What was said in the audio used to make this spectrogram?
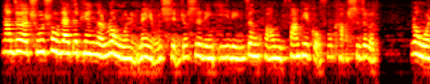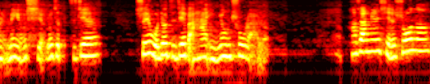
那这个出处在这篇的论文里面有写，就是林怡林郑宽武放屁狗复考试这个论文里面有写，我就直接，所以我就直接把它引用出来了。它上面写说呢，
